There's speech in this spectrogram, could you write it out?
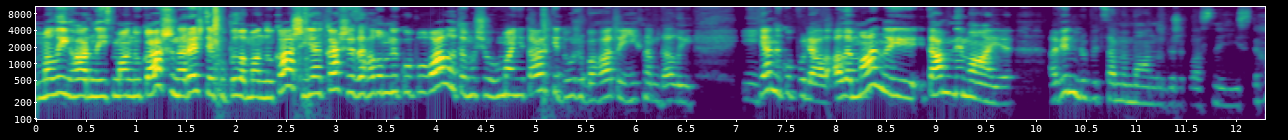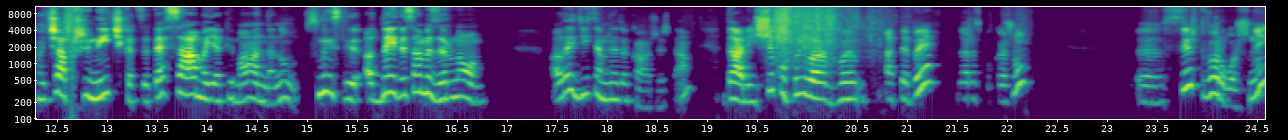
малий гарний їсть манну кашу. Нарешті я купила манну кашу. Я каші загалом не купувала, тому що гуманітарки дуже багато їх нам дали. І я не купувала, але манної там немає. А він любить саме манну дуже класно їсти. Хоча пшеничка це те саме, як і манна. Ну, в смислі, одне й те саме зерно. Але дітям не докажеш. Да? Далі ще купила в АТБ, зараз покажу. е, Сир творожний.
